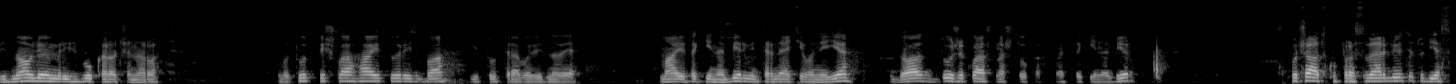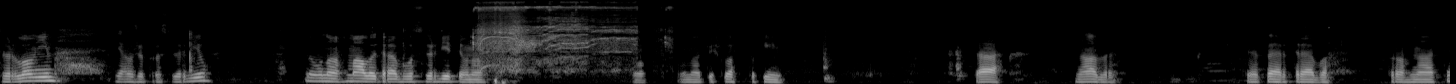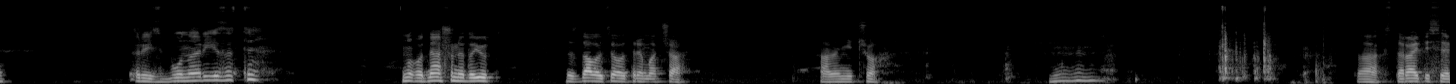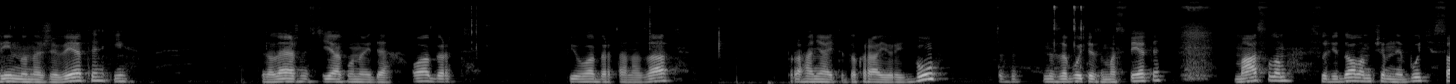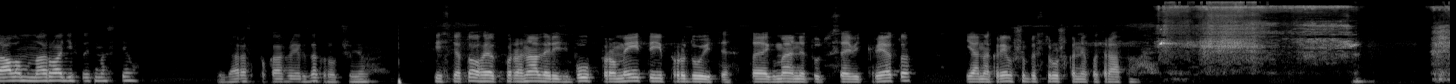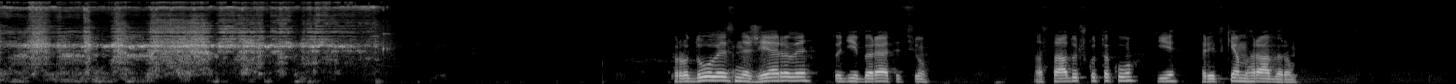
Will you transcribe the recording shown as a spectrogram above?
Відновлюємо різьбу, коротше, народ. Бо тут пішла гайту різьба і тут треба відновити. Маю такий набір, в інтернеті вони є. Дуже класна штука. Ось такий набір. Спочатку просверлюєте, тут є сверло в нім. Я вже просверлів. Ну, воно мало треба було свердіти, воно, О, воно пішло спокійно. Так, добре. Тепер треба прогнати. Різьбу нарізати. Ну, одне, що не дають, не здало цього тримача. Але нічого. Так, старайтеся рівно наживити і в залежності, як воно йде. Оберт, пів оберта назад. Проганяйте до краю різьбу. Не забудьте змастити маслом, солідолом, чим-небудь, салом в народі хтось мастив. Зараз покажу, як закручую. Після того, як прогнали різьбу, промийте і продуйте. Так як в мене тут все відкрито, я накрив, щоб стружка не потрапила. Продули, знежирили, тоді берете цю насадочку таку і рідким гравером.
